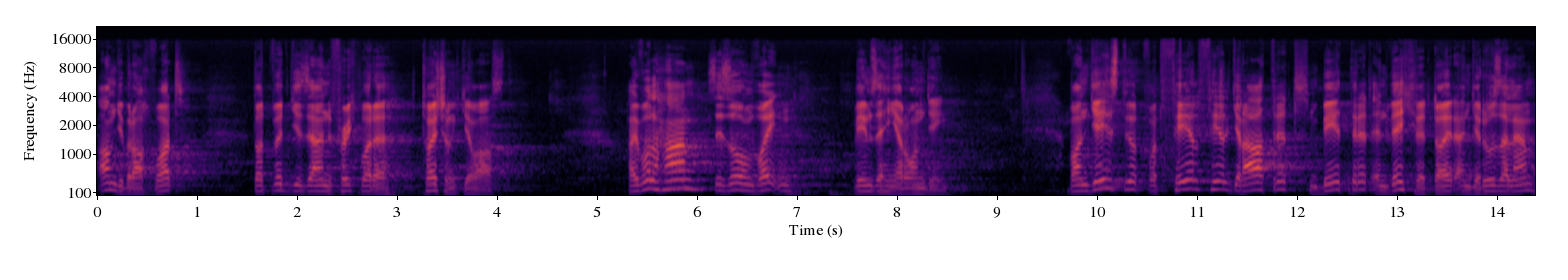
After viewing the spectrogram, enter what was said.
angebracht wird, wird diese eine furchtbare Täuschung gewesen. Er will haben, sie sollen weiten, wem sie herangehen. Wenn Jesus durch was viel, viel geratet, betet und wegritt dort in Jerusalem,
